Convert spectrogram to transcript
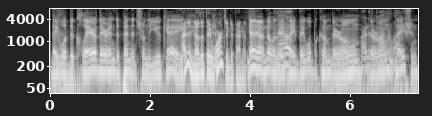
they will declare their independence from the UK. I didn't know that they weren't independent. Yeah, yeah, no, No. They, they they will become their own Part of the their own Commonwealth. nation.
